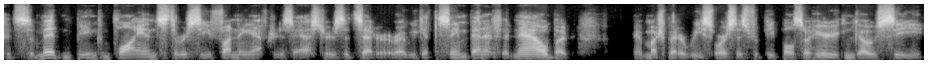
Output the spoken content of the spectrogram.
could submit and be in compliance to receive funding after disasters, et cetera, right? We get the same benefit now, but we have much better resources for people. So here you can go see,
